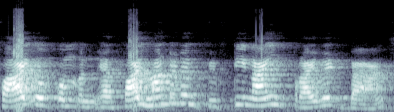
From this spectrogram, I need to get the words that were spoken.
Five, um, uh, 559 private banks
